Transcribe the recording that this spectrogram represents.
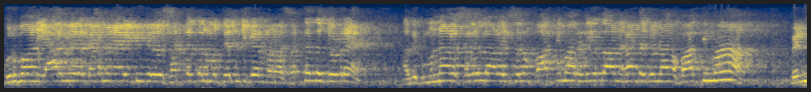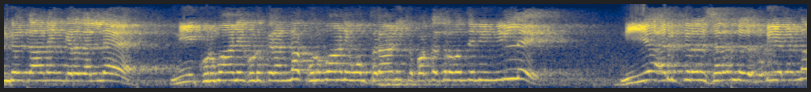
குர்பானி யார் மேல கடமை ஆயிட்டுங்கிறது சட்டத்தை நம்ம தெரிஞ்சுக்கிறோம் நான் சட்டத்தை சொல்றேன். அதுக்கு முன்னால சல்லல்லா அலைஹிஸ்ஸலாம் பாத்திமா ரலியல்லாஹு காட்ட சொன்னாங்க பாத்திமா பெண்கள் தானேங்கிறது அல்ல. நீ குர்பானி கொடுக்கறன்னா குர்பானி உன் பிராணிக்கு பக்கத்துல வந்து நீ நில்லு. நீயே அறுக்கிறது சிறந்தது. முடியலன்னா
